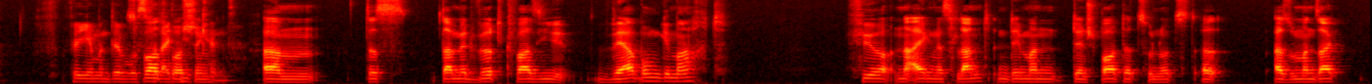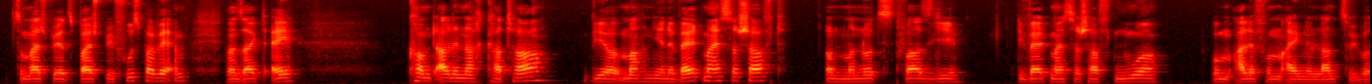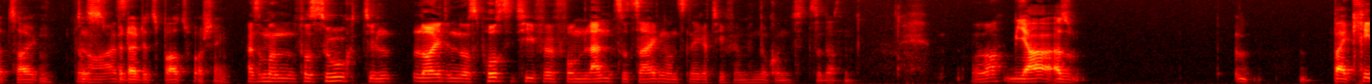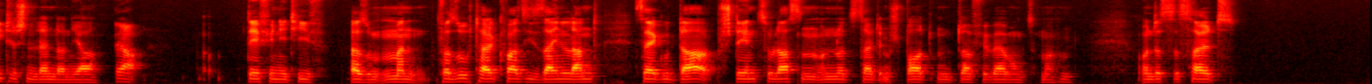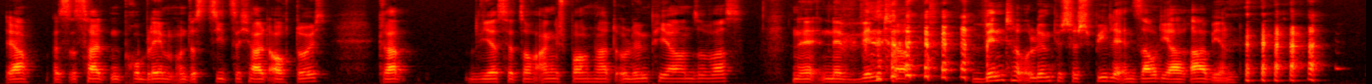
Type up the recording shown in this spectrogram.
Für jemanden, der es vielleicht nicht kennt. Ähm, das, damit wird quasi Werbung gemacht für ein eigenes Land, indem man den Sport dazu nutzt. Äh, also man sagt zum Beispiel jetzt Beispiel Fußball-WM, man sagt, ey, kommt alle nach Katar, wir machen hier eine Weltmeisterschaft und man nutzt quasi die Weltmeisterschaft nur, um alle vom eigenen Land zu überzeugen. Das genau, also, bedeutet Sportswashing. Also man versucht, die Leute nur das Positive vom Land zu zeigen und das Negative im Hintergrund zu lassen. Oder? Ja, also bei kritischen Ländern ja. Ja. Definitiv. Also man versucht halt quasi sein Land sehr gut dastehen zu lassen und nutzt halt im Sport und dafür Werbung zu machen. Und es ist halt, ja, es ist halt ein Problem und es zieht sich halt auch durch. Gerade wie er es jetzt auch angesprochen hat, Olympia und sowas. Eine, eine Winter, Winter-Olympische Spiele in Saudi-Arabien.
